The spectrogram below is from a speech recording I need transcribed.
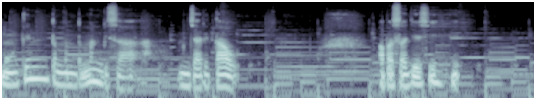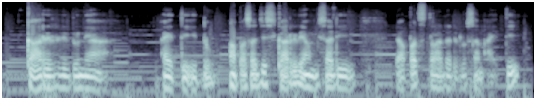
mungkin teman-teman bisa mencari tahu apa saja sih karir di dunia IT itu? Apa saja sih karir yang bisa didapat setelah dari lulusan IT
